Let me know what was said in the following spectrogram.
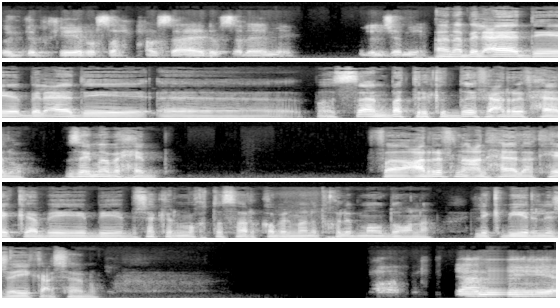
وأنت بخير وصحة وسعادة وسلامة للجميع. أنا بالعادة بالعادة آه بسان بترك الضيف يعرف حاله زي ما بحب. فعرفنا عن حالك هيك بشكل مختصر قبل ما ندخل بموضوعنا الكبير اللي جايك عشانه. يعني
